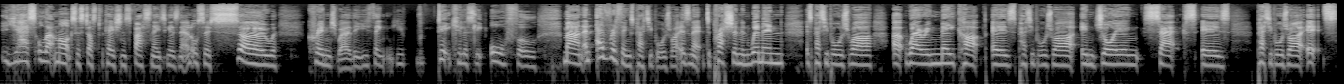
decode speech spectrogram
Yes, all that Marxist justification is fascinating, isn't it? And also so cringeworthy. You think you ridiculously awful man, and everything's petty bourgeois, isn't it? Depression in women is petty bourgeois. Uh, wearing makeup is petty bourgeois. Enjoying sex is petty bourgeois. It's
